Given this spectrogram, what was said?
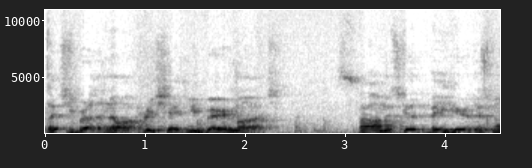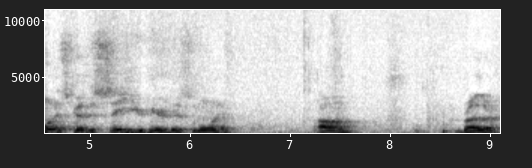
let you brother know I appreciate you very much. Um, it's good to be here this morning. It's good to see you here this morning. Um, Brother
